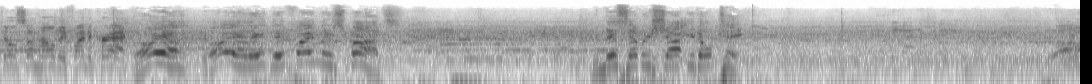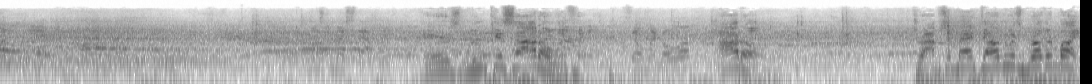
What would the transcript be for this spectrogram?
Still, somehow they find a crack. Oh yeah, oh yeah, they, they find their spots. You miss every shot you don't take. Must have missed that one. Here's Lucas Otto with it. Fill my goal up. Otto drops it back down to his brother Mike.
